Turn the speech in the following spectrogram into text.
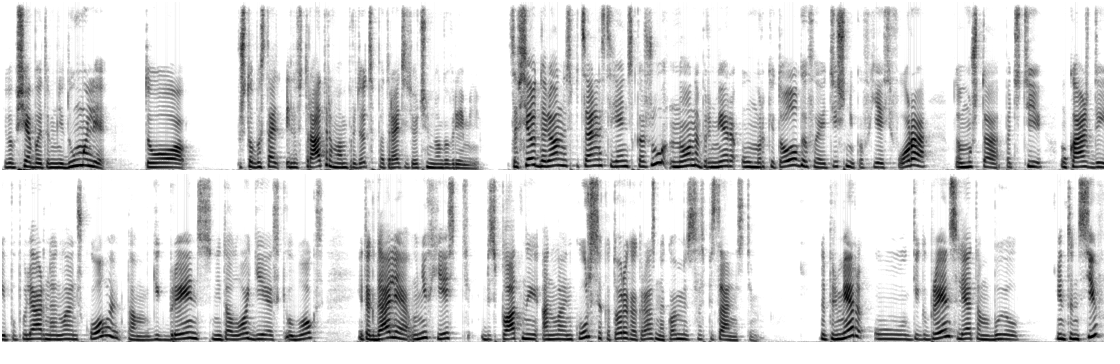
и вообще об этом не думали, то чтобы стать иллюстратором, вам придется потратить очень много времени. За все удаленные специальности я не скажу, но, например, у маркетологов и айтишников есть фора, потому что почти у каждой популярной онлайн-школы, там Geekbrains, Нетология, Skillbox и так далее, у них есть бесплатные онлайн-курсы, которые как раз знакомят со специальностями. Например, у Geekbrains летом был интенсив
